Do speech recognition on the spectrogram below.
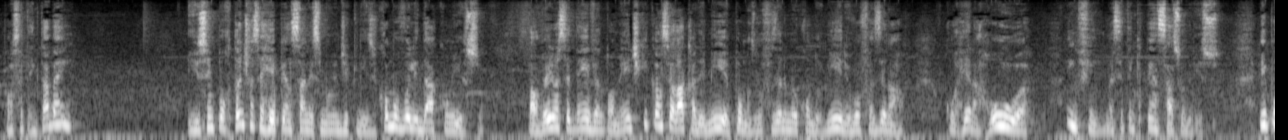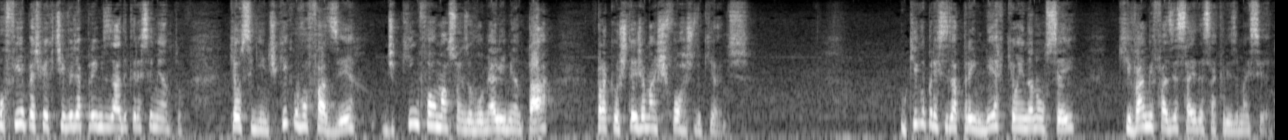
Então você tem que estar tá bem. E isso é importante você repensar nesse momento de crise. Como eu vou lidar com isso? Talvez você tenha eventualmente que cancelar a academia, pô, mas vou fazer no meu condomínio, vou fazer na, correr na rua, enfim, mas você tem que pensar sobre isso. E por fim, a perspectiva de aprendizado e crescimento, que é o seguinte: o que, eu vou fazer, de que informações eu vou me alimentar para que eu esteja mais forte do que antes? O que, eu preciso aprender que eu ainda não sei, que vai me fazer sair dessa crise mais cedo?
